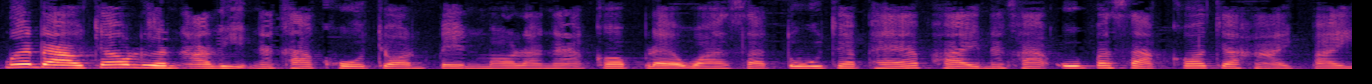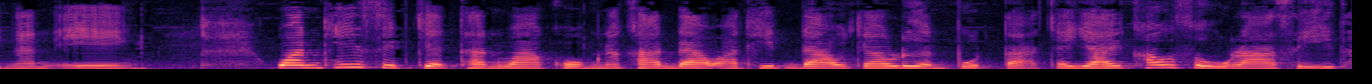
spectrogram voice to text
เมื่อดาวเจ้าเรือนอรินะคะ โคจรเป็นมรณะ ก็แปลว่าศัตรูจะแพ้ภัยนะคะ อุปสรรคก็จะหายไปนั่นเอง วันที่ 17 ธันวาคมนะคะ ดาวอาทิตย์ดาวเจ้าเรือนปุตตะ จะย้ายเข้าสู่ราศีธ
